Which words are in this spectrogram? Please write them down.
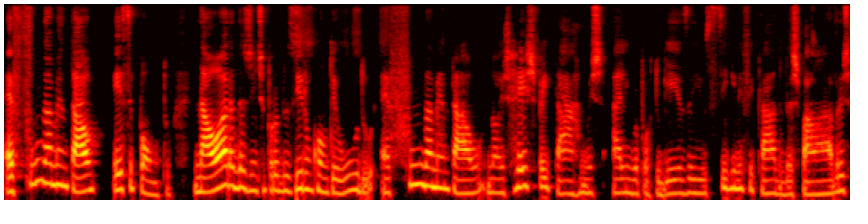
é fundamental esse ponto. Na hora da gente produzir um conteúdo, é fundamental nós respeitarmos a língua portuguesa e o significado das palavras,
